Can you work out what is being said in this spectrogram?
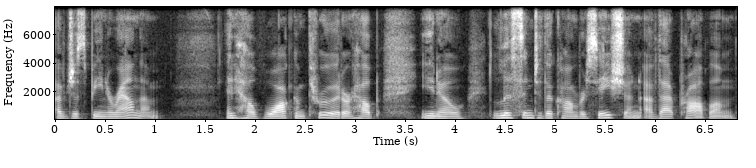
of just being around them and help walk them through it or help, you know, listen to the conversation of that problem.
